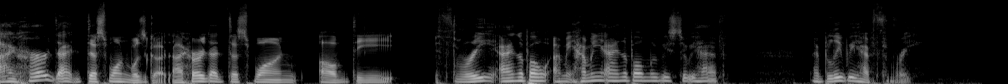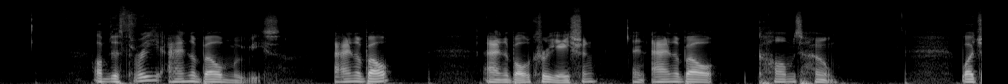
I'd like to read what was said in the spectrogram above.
I heard that this one was good. I heard that this one of the three Annabelle, I mean, how many Annabelle movies do we have? I believe we have 3. Of the 3 Annabelle movies, Annabelle, Annabelle Creation, and Annabelle Comes Home which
